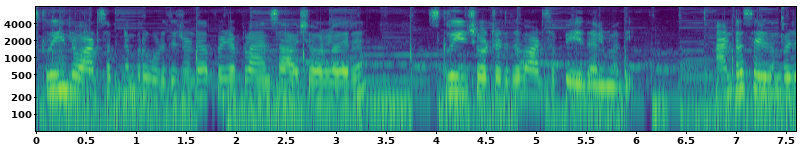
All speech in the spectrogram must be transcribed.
സ്ക്രീനിൽ വാട്സപ്പ് നമ്പർ കൊടുത്തിട്ടുണ്ട്. അപ്പോഴേ പ്ലാൻസ് ആവശ്യമുള്ളവർ സ്ക്രീൻഷോട്ട് എടുത്ത് വാട്സപ്പ് ചെയ്താൽ മതി. അഡ്രസ്സ് എഴുതുമ്പോൾ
